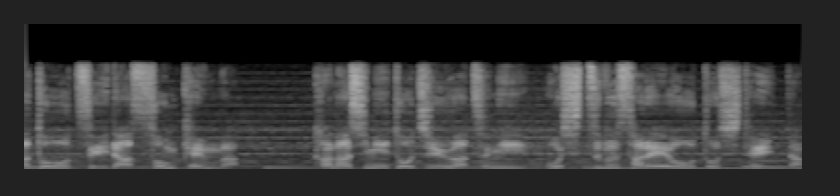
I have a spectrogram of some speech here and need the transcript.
後を継いだ孫権は悲しみと重圧に押しつぶされようとしていた。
